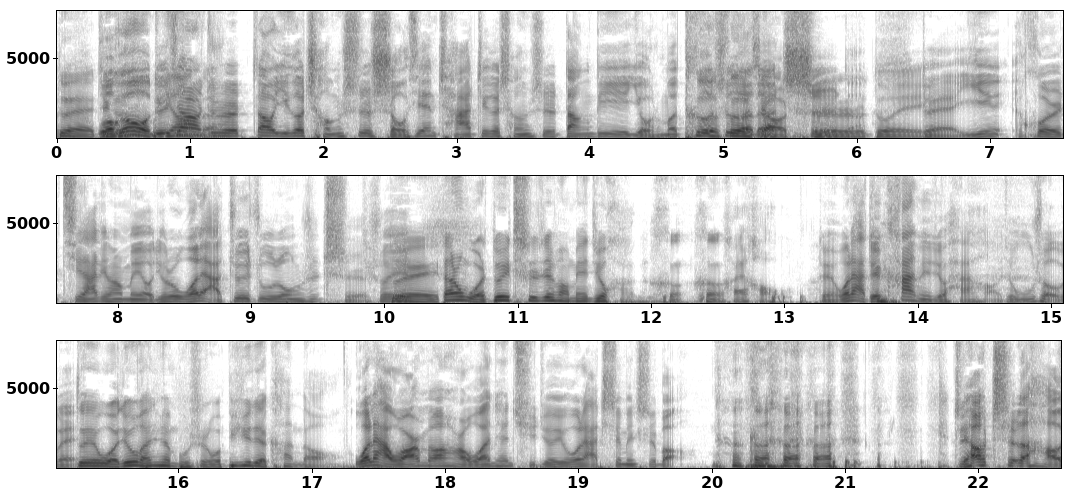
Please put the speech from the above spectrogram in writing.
对，我跟我对象就是到一个城市，首先查这个城市当地有什么特色小的吃的，对对，一或者其他地方没有，就是我俩最注重是吃，所以对，但是我对吃这方面就很很很还好。对我俩对看的就还好，就无所谓。对我就完全不是，我必须得看到。我俩玩没玩好，完全取决于我俩吃没吃饱。只要吃的好，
